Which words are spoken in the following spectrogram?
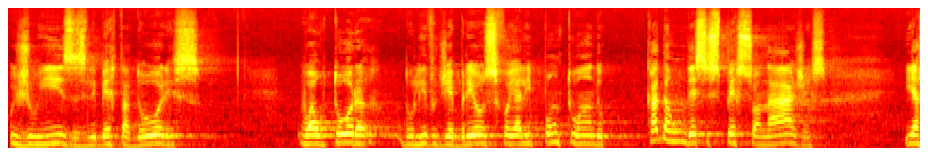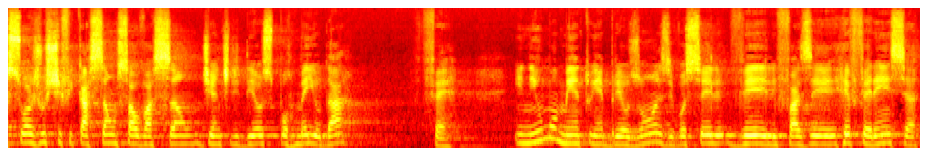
os juízes, libertadores, o autor do livro de Hebreus foi ali pontuando cada um desses personagens e a sua justificação, salvação diante de Deus por meio da fé. Em nenhum momento em Hebreus 11 você vê ele fazer referência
